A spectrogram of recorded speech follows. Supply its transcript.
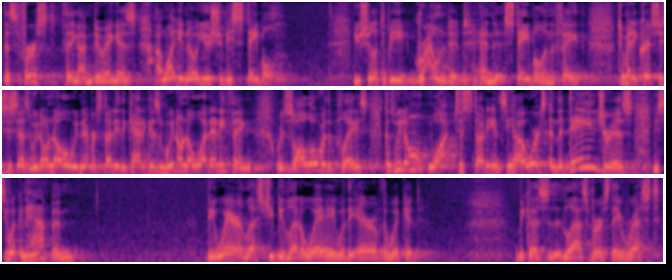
This first thing I'm doing is I want you to know you should be stable. You should look to be grounded and stable in the faith. Too many Christians, he says, we don't know, we never studied the catechism, we don't know what anything. We're just all over the place because we don't want to study and see how it works. And the danger is, you see what can happen? Beware lest you be led away with the error of the wicked. Because the last verse they wrest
